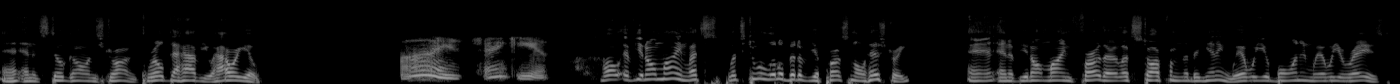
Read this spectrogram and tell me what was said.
And, and it's still going strong. Thrilled to have you. How are you? Fine. Thank you. Well, if you don't mind, let's let's do a little bit of your personal history. And and if you don't mind further, let's start from the beginning. Where were you born and where were you raised?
